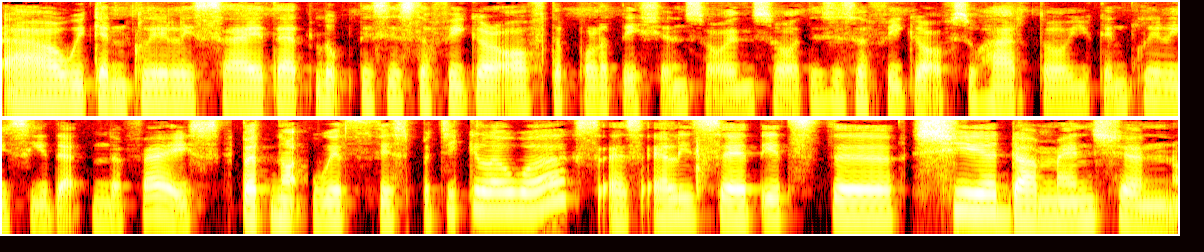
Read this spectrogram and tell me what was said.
uh, we can clearly say that look, this is the figure of the politician so and so. This is a figure of Suharto. You can clearly see that in the face, but not with this particular works. As Elly said, it's the sheer dimension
